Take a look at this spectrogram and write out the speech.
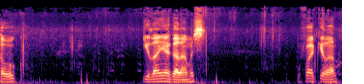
tavuk yılan yakalamış. Ufak yılan.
